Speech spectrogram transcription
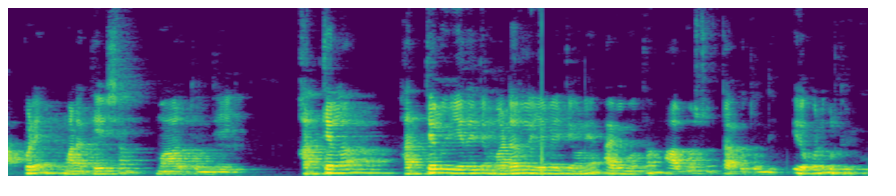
అప్పుడే మన దేశం మారుతుంది. హత్యల హత్యలు ఏదైతే మర్డర్లు ఏవైతే ఉన్నాయో అవి మొత్తం ఆల్మోస్ట్ తగ్గుతుంది. ఇది ఒకటి గుర్తుపెట్టుకో.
